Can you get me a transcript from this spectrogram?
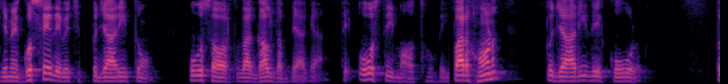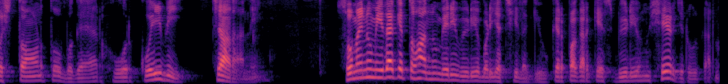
ਜਿਵੇਂ ਗੁੱਸੇ ਦੇ ਵਿੱਚ ਪੁਜਾਰੀ ਤੋਂ ਉਸ ਔਰਤ ਦਾ ਗਲ ਦੱਬਿਆ ਗਿਆ ਤੇ ਉਸ ਦੀ ਮੌਤ ਹੋ ਗਈ। ਪਰ ਹੁਣ ਪੁਜਾਰੀ ਦੇ ਕੋਲ ਪਛਤਾਉਣ ਤੋਂ ਬਗੈਰ ਹੋਰ ਕੋਈ ਵੀ ਚਾਰਾ ਨਹੀਂ। ਸੋ ਮੈਨੂੰ ਉਮੀਦ ਹੈ ਕਿ ਤੁਹਾਨੂੰ ਮੇਰੀ ਵੀਡੀਓ ਬੜੀ ਅੱਛੀ ਲੱਗੀ ਹੋ ਕਿਰਪਾ ਕਰਕੇ ਇਸ ਵੀਡੀਓ ਨੂੰ ਸ਼ੇਅਰ ਜ਼ਰੂਰ ਕਰਨਾ।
